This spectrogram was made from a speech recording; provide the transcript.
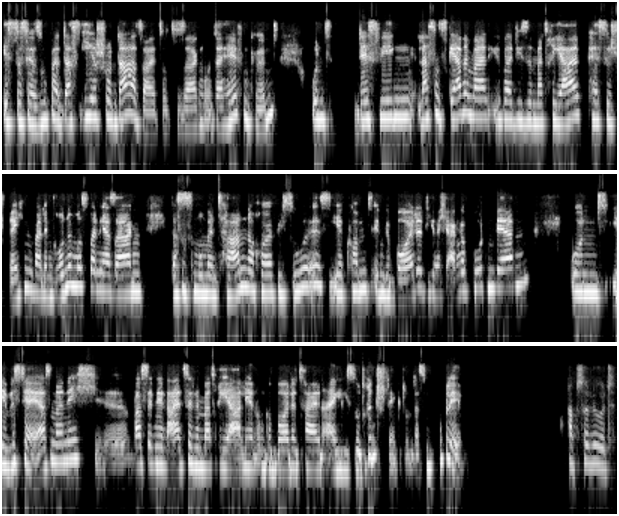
ist es ja super, dass ihr schon da seid sozusagen und da helfen könnt. Und Deswegen lass uns gerne mal über diese Materialpässe sprechen, weil im Grunde muss man ja sagen, dass es momentan noch häufig so ist, ihr kommt in Gebäude, die euch angeboten werden und ihr wisst ja erstmal nicht, äh, was in den einzelnen Materialien und Gebäudeteilen eigentlich so drinsteckt und das ist ein Problem. Absolut.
